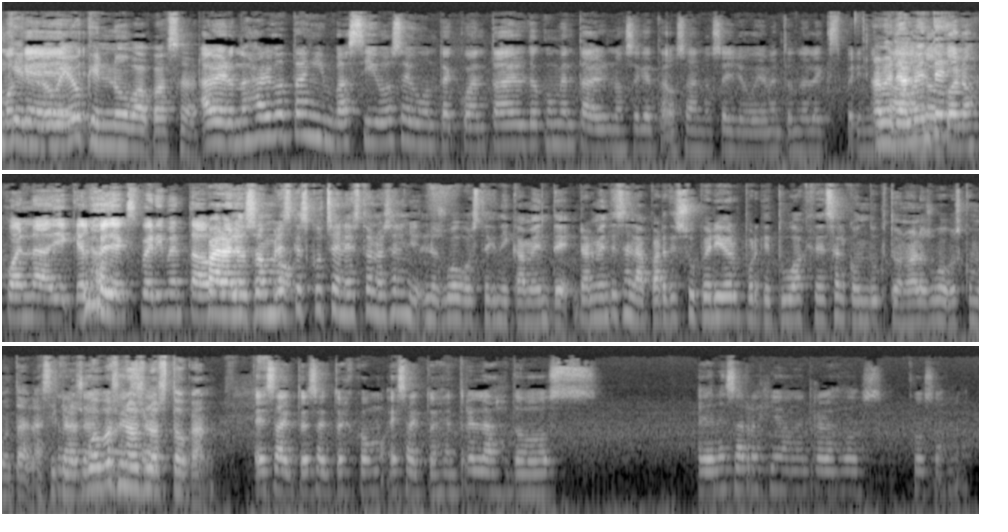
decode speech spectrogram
como que, que- lo veo que no va a pasar. A ver, no es algo tan invasivo según te cuenta el documental, no sé qué tal, o sea, no sé, yo obviamente no lo he experimentado, A ver, realmente- no conozco a nadie que lo haya experimentado. Para los es hombres que escuchen esto no es en los huevos técnicamente, realmente es en la parte superior porque tú accedes al conducto, no a los huevos como tal, así que los huevos no, no os los tocan. Exacto, exacto, es como, exacto, es entre las dos, en esa región, entre las dos cosas, ¿no?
